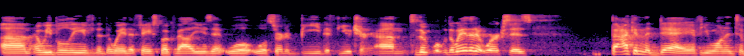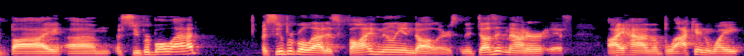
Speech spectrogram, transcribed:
Um, and we believe that the way that Facebook values it will, will sort of be the future. Um, so the, the way that it works is back in the day, if you wanted to buy um, a Super Bowl ad, a Super Bowl ad is $5 million, and it doesn't matter if I have a black and white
